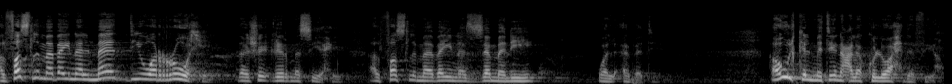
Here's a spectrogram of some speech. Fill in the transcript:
الفصل ما بين المادي والروحي ده شيء غير مسيحي. الفصل ما بين الزمني والأبدي. أقول كلمتين على كل واحدة فيهم.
